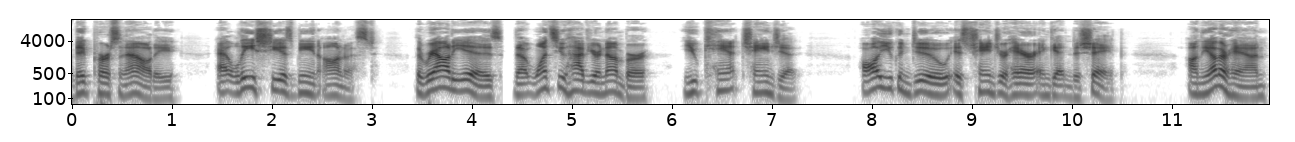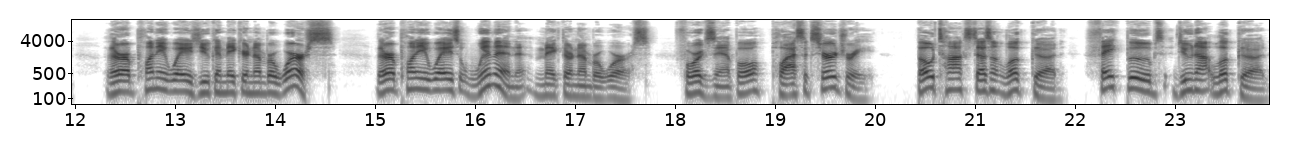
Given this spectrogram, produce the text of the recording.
big personality, at least she is being honest. The reality is that once you have your number, you can't change it. All you can do is change your hair and get into shape. On the other hand, there are plenty of ways you can make your number worse. There are plenty of ways women make their number worse. For example, plastic surgery. Botox doesn't look good. Fake boobs do not look good.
